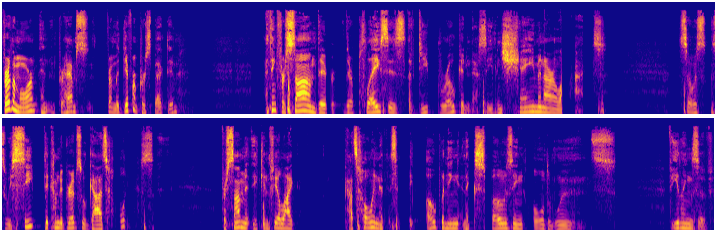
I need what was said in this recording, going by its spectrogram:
Furthermore, and perhaps from a different perspective, I think for some, there, there are places of deep brokenness, even shame in our lives. So, as, as we seek to come to grips with God's holiness, for some, it, it can feel like God's holiness is simply opening and exposing old wounds, feelings of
